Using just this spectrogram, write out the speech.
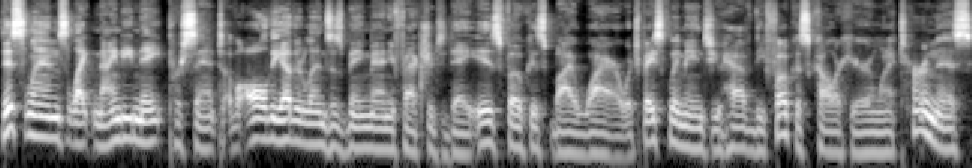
This lens, like 98% of all the other lenses being manufactured today, is focused by wire, which basically means you have the focus collar here. And when I turn this,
